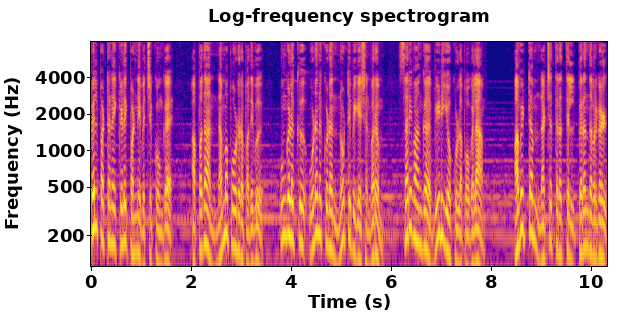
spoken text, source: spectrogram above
பெல் பட்டனை கிளிக் பண்ணி வச்சுக்கோங்க. அப்பதான் நம்ம போடுற பதிவு உங்களுக்கு உடனுக்குடன் நோட்டிபிகேஷன் வரும். சரிவாங்க வீடியோக்குள்ள போகலாம். அவிட்டம் நட்சத்திரத்தில் பிறந்தவர்கள்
